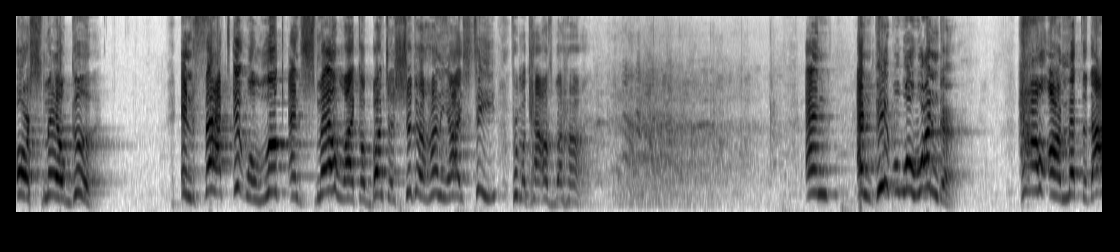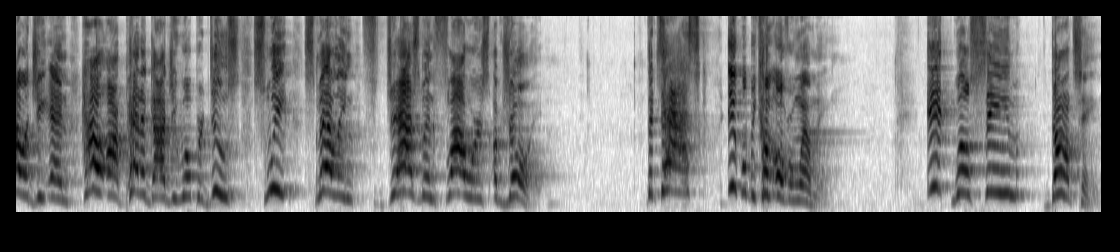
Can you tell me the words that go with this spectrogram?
or smell good. In fact, it will look and smell like a bunch of sugar honey iced tea from a cow's behind. and, and people will wonder how our methodology and how our pedagogy will produce sweet smelling jasmine flowers of joy. The task, it will become overwhelming. It will seem daunting.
